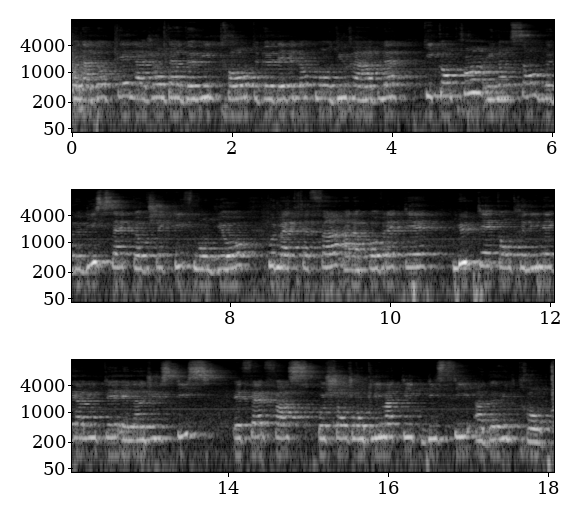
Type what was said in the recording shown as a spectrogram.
ont adopté l'agenda 2030 de développement durable qui comprend un ensemble de 17 objectifs mondiaux pour mettre fin à la pauvreté, lutter contre l'inégalité et l'injustice et faire face au changement climatique d'ici à 2030.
